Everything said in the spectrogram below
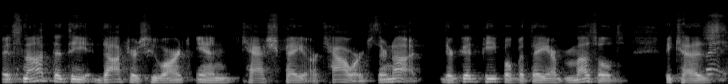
It's not that the doctors who aren't in cash pay are cowards. They're not. They're good people, but they are muzzled because right.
